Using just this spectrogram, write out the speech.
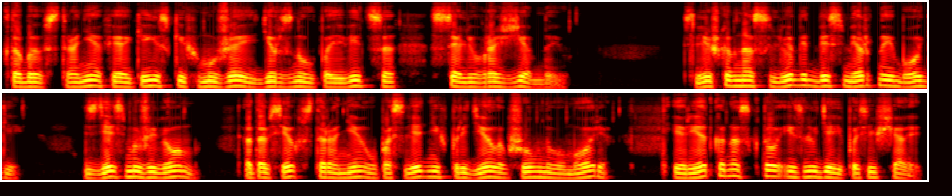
кто бы в стране феокийских мужей дерзнул появиться с целью враждебную. Слишком нас любят бессмертные боги. Здесь мы живем, ото всех в стороне, у последних пределов шумного моря, и редко нас кто из людей посещает.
